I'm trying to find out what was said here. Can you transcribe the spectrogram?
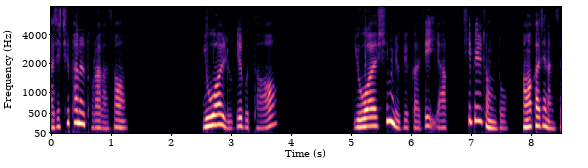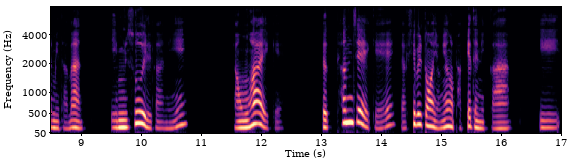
다시 칠판을 돌아가서 6월 6일부터 6월 16일까지 약 10일 정도 정확하진 않습니다만 임수일간이 병화에게 즉 편제에게 약 10일 동안 영향을 받게 되니까 이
